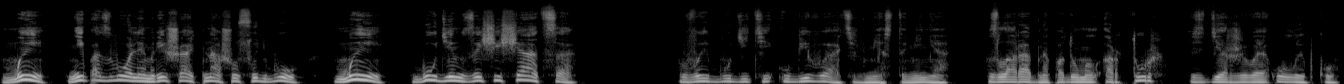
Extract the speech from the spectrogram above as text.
Мы не позволим решать нашу судьбу! Мы будем защищаться!» «Вы будете убивать вместо меня», — злорадно подумал Артур, сдерживая улыбку.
